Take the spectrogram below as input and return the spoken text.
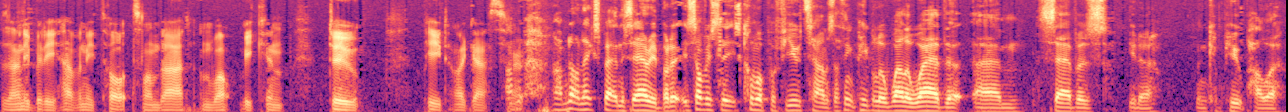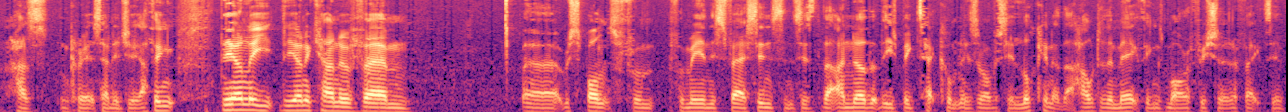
does anybody have any thoughts on that and what we can do? Pete, I guess. I'm, I'm, not an expert in this area, but it's obviously it's come up a few times. I think people are well aware that um, servers, you know, and compute power has and creates energy. I think the only the only kind of um, uh, response from for me in this first instance is that I know that these big tech companies are obviously looking at that. How do they make things more efficient and effective?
